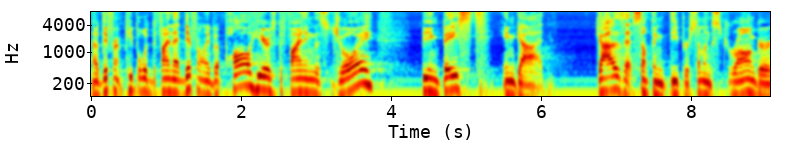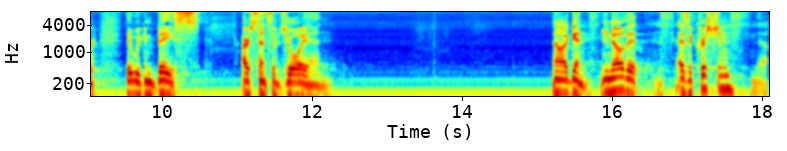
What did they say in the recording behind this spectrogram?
Now, different people would define that differently, but Paul here is defining this joy being based in God. God is at something deeper, something stronger that we can base our sense of joy in. Now, again, you know that as a Christian, uh,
